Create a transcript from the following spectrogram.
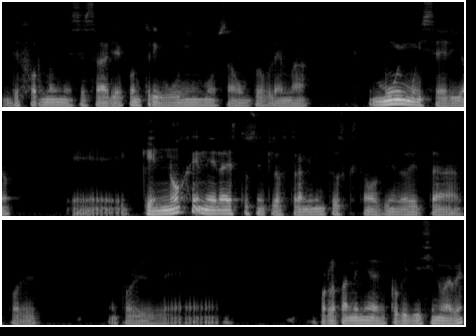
de forma innecesaria, contribuimos a un problema muy, muy serio que no genera estos enclaustramientos que estamos viendo ahorita por, el, por, el, por la pandemia del COVID-19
